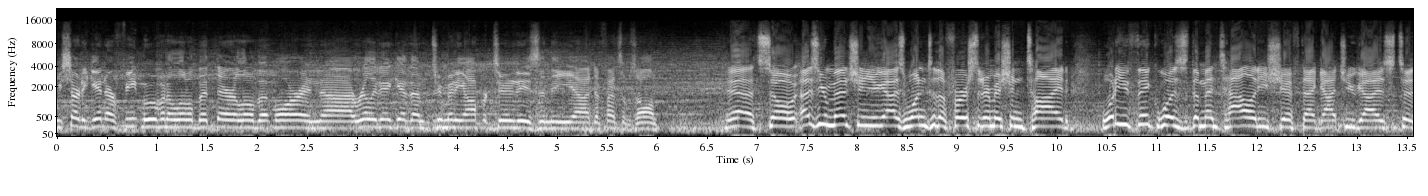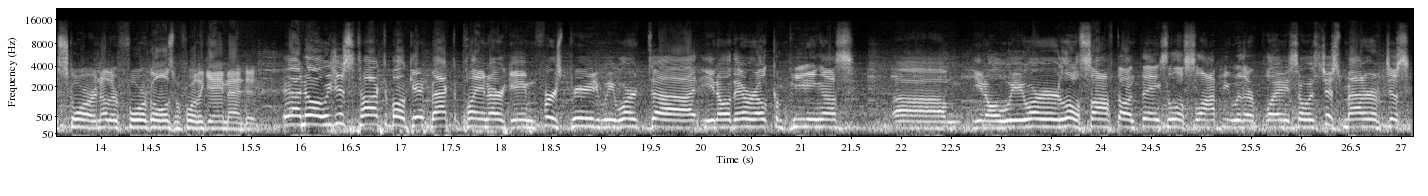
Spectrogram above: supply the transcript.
We started getting our feet moving a little bit there, a little bit more, and uh, really didn't give them too many opportunities in the uh, defensive zone. Yeah, so as you mentioned, you guys went into the first intermission tied. What do you think was the mentality shift that got you guys to score another four goals before the game ended? Yeah, no, we just talked about getting back to playing our game. First period, we weren't, uh, you know, they were out competing us. Um, you know, we were a little soft on things, a little sloppy with our play. So it's just a matter of just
